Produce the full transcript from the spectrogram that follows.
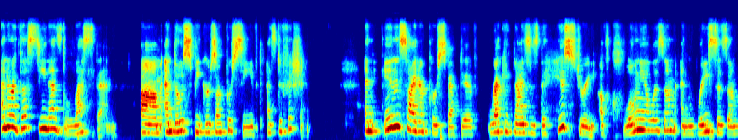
and are thus seen as less than, um, and those speakers are perceived as deficient. An insider perspective recognizes the history of colonialism and racism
